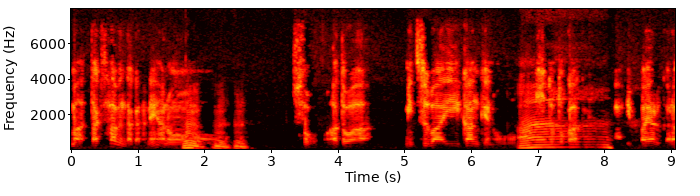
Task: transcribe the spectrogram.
まあ、タックスハーブンだからね、あの、うん、うん、うん。そう。あとは、密売関係のあ人とかいっあぱいあるから、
